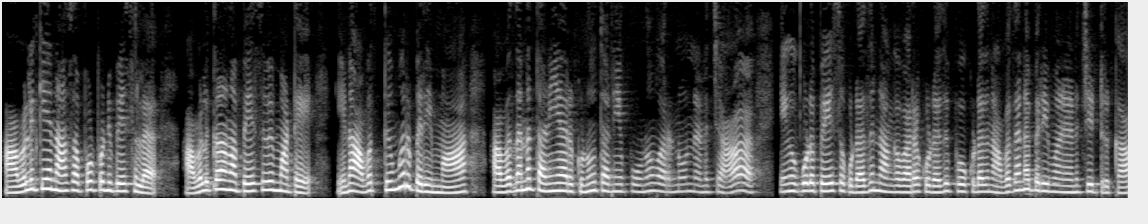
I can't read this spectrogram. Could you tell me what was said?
அவளுக்கே நான் சப்போர்ட் பண்ணி பேசலை. அவளுக்காக நான் பேசவே மாட்டேன். ஏன்னா அவள் திமிரு பெரியம்மா. அவள் தானே தனியாக இருக்கணும் தனியாக போகணும் வரணும்னு நினச்சா எங்கள் கூட பேசக்கூடாது நாங்கள் வரக்கூடாது போகக்கூடாதுன்னு அவள் தானே பெரியம்மா நினச்சிட்டு இருக்கா?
